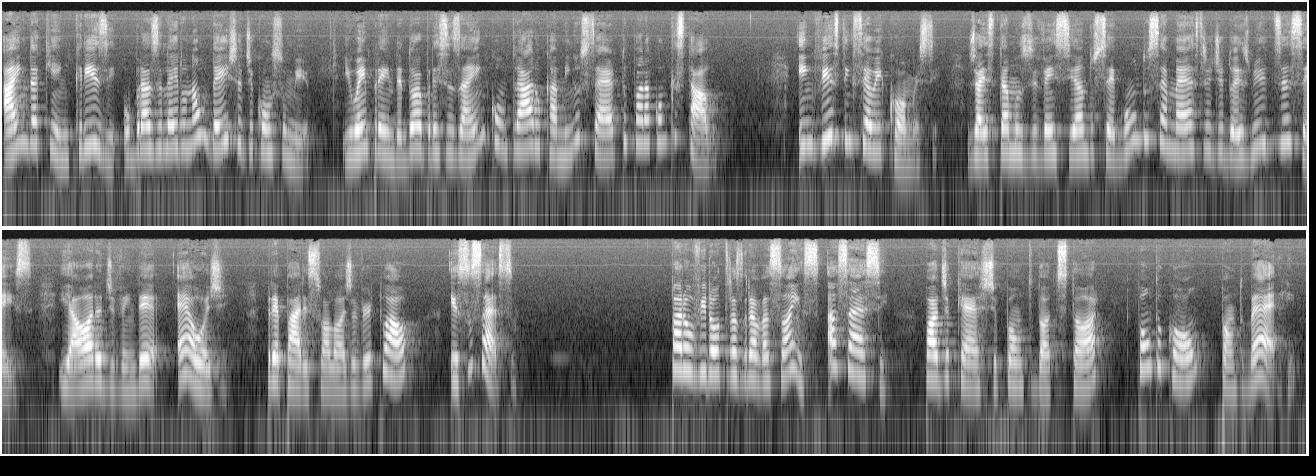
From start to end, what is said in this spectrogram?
Ainda que em crise, o brasileiro não deixa de consumir e o empreendedor precisa encontrar o caminho certo para conquistá-lo. Invista em seu e-commerce. Já estamos vivenciando o segundo semestre de 2016 e a hora de vender é hoje. Prepare sua loja virtual e sucesso! Para ouvir outras gravações, acesse podcast.dotstore.com.br.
